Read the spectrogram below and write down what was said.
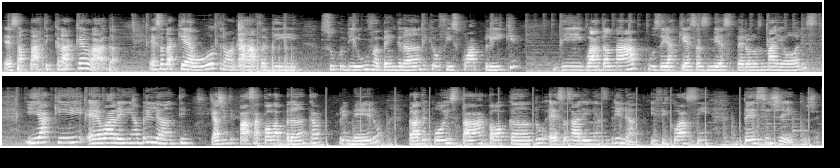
essa parte craquelada. Essa daqui é outra, uma garrafa de suco de uva bem grande que eu fiz com aplique de guardanapo. Usei aqui essas meias pérolas maiores e aqui é o areinha brilhante, que a gente passa a cola branca primeiro, para depois estar tá colocando essas areinhas brilhantes. E ficou assim, desse jeito, gente.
